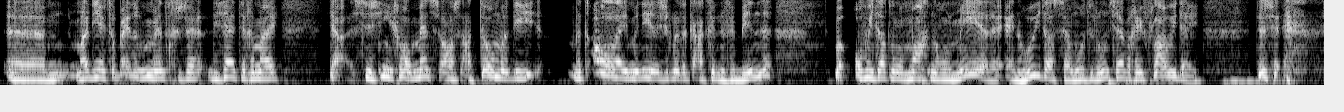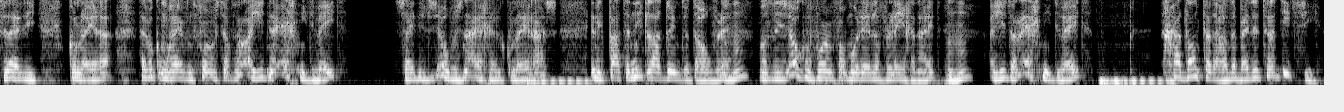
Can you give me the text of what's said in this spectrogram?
Ehm, maar die heeft op enig moment gezegd... die zei tegen mij... ja, ze zien gewoon mensen als atomen... die met allerlei manieren zich met elkaar kunnen verbinden... Of je dat nog mag normeren en hoe je dat zou moeten doen, ze hebben geen flauw idee. Dus zei die collega, heb ik op een gegeven moment voorgesteld van als je het nou echt niet weet, zei hij dus over zijn eigen collega's. En ik praat er niet laatdunkend over, hè, mhm. want het is ook een vorm van morele verlegenheid. Mhm. Als je het dan echt niet weet, ga dan te raden bij de traditie.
